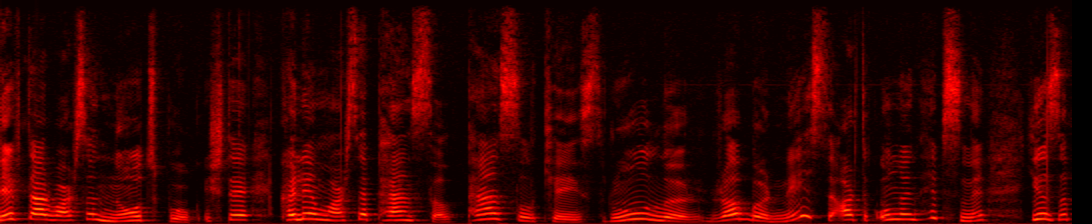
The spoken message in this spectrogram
Defter varsa notebook. İşte kalem varsa pencil, pencil case, ruler, rubber neyse artık onların hepsini yazıp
